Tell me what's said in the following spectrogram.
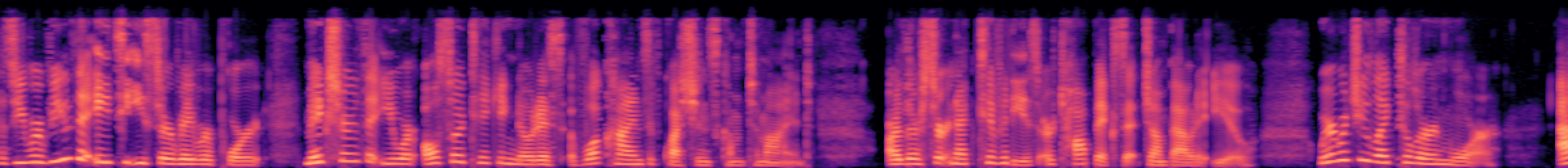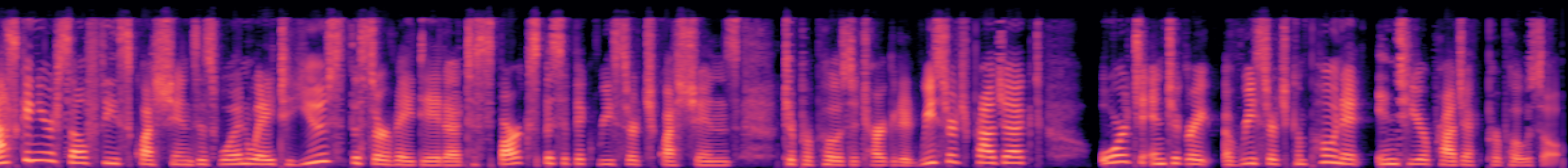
As you review the ATE survey report, make sure that you are also taking notice of what kinds of questions come to mind. Are there certain activities or topics that jump out at you? Where would you like to learn more? Asking yourself these questions is one way to use the survey data to spark specific research questions to propose a targeted research project or to integrate a research component into your project proposal.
